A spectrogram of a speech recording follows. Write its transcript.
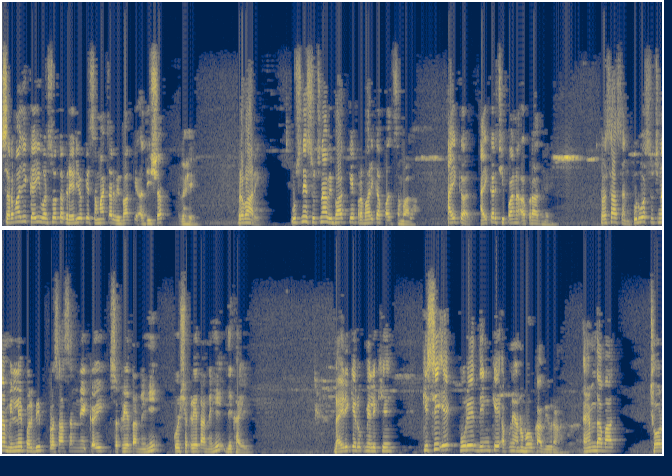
शर्मा जी कई वर्षों तक रेडियो के समाचार विभाग के अधीक्षक रहे। प्रभारी, उसने सूचना विभाग के प्रभारी का पद संभाला। आयकर आयकर छिपाना अपराध है। प्रशासन, पूर्व सूचना मिलने पर भी प्रशासन ने कई सक्रियता नहीं, कोई सक्रियता नहीं दिखाई। डायरी के रूप में लिखिए। किसी एक पूरे दिन के अपने अनुभव का विवरण। अहमदाबाद छोड़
